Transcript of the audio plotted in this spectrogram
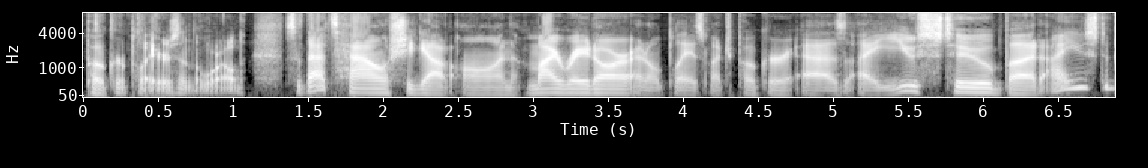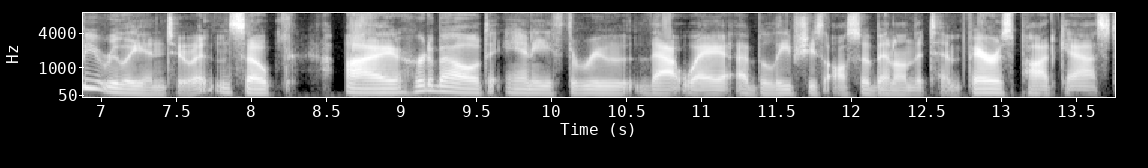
poker players in the world. So that's how she got on my radar. I don't play as much poker as I used to, but I used to be really into it. And so I heard about Annie through that way. I believe she's also been on the Tim Ferriss podcast.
